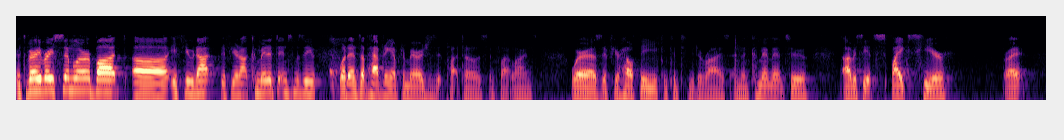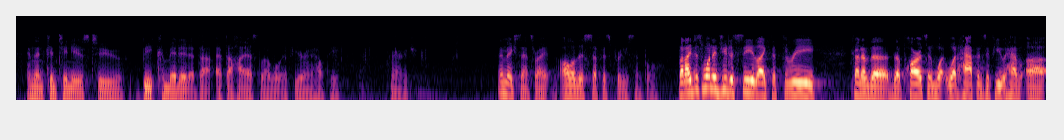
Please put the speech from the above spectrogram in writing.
it's very, very similar, but uh, if, you're not, if you're not committed to intimacy, what ends up happening after marriage is it plateaus and flatlines. Whereas if you're healthy, you can continue to rise. And then commitment to, obviously, it spikes here, right? And then continues to be committed at the, at the highest level if you're in a healthy marriage. That makes sense, right? All of this stuff is pretty simple. But I just wanted you to see like the three kind of the, the parts and what, what happens if you have uh,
